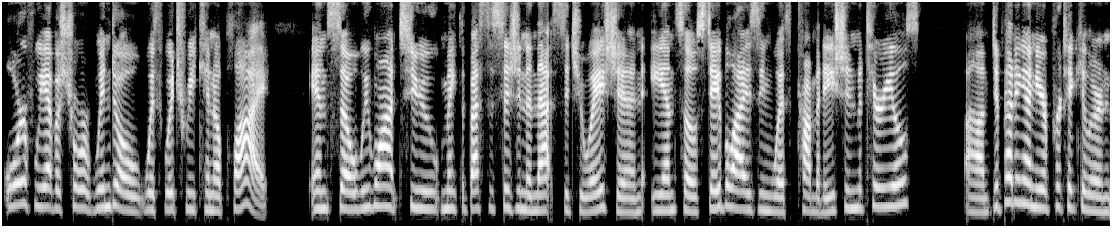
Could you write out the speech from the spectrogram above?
or if we have a short window with which we can apply. And so we want to make the best decision in that situation. And so stabilizing with combination materials, um, depending on your particular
